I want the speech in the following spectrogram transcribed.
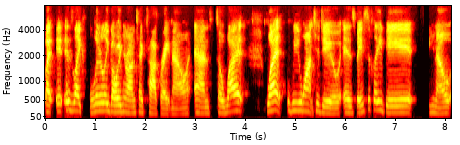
But it is like literally going around TikTok right now. And so what what we want to do is basically be, you know,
